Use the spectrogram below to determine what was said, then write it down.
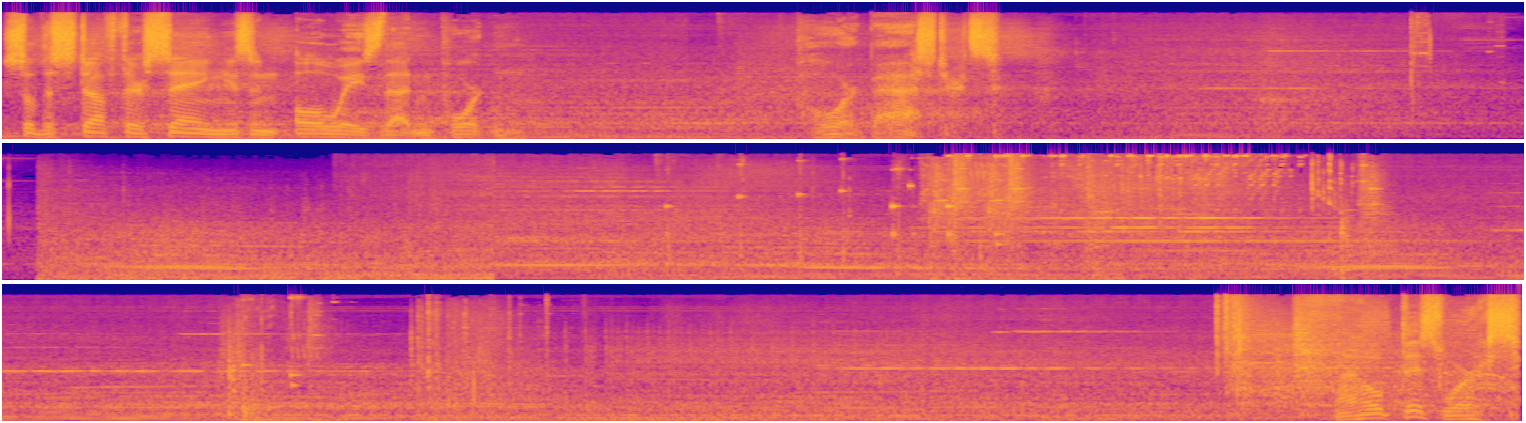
So the stuff they're saying isn't always that important. Poor bastards. I hope this works.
